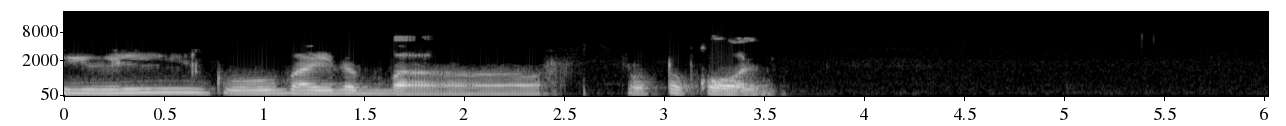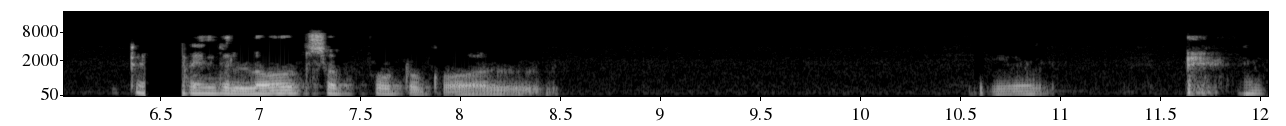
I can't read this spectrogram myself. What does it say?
we will go by the protocol. You can find the lots of protocol here. If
